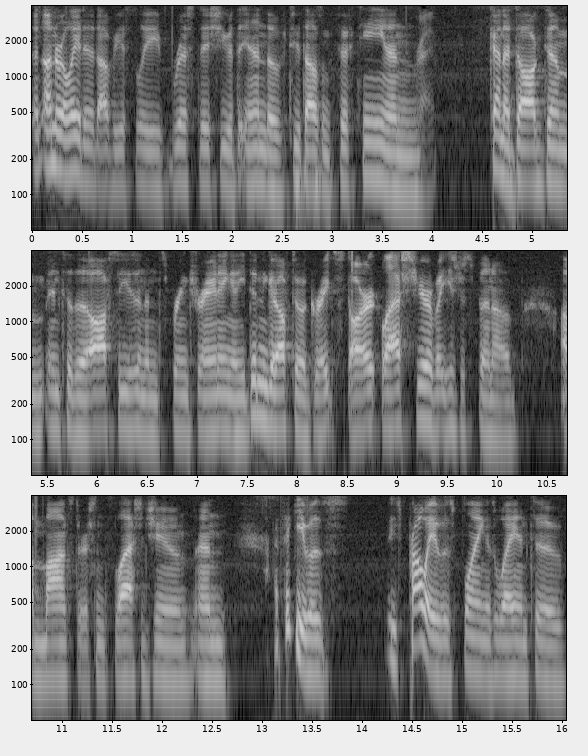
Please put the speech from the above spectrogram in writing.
an unrelated, obviously, wrist issue at the end of 2015, and Right. Kind of dogged him into the offseason and spring training. And he didn't get off to a great start last year, but he's just been a, a monster since last June. And I think he was he's probably was playing his way into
